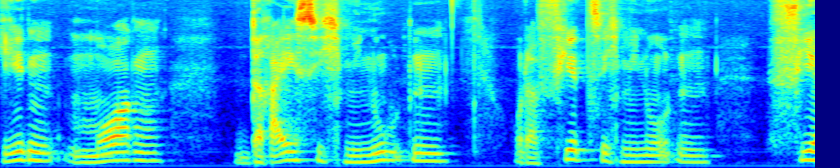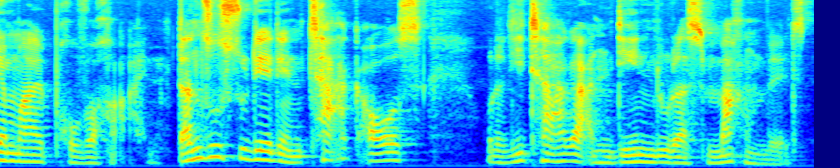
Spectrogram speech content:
jeden Morgen 30 Minuten oder 40 Minuten viermal pro Woche ein. Dann suchst du dir den Tag aus oder die Tage, an denen du das machen willst.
